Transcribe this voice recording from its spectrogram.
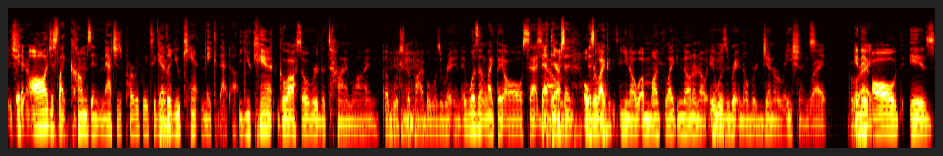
It Yeah. all just like comes and matches perfectly together. Yeah. You can't make that up. you can't gloss over the timeline of which the Bible was written. It wasn't like they all sat, Mm-hmm. Sat down there and said, "This over like you know a month. Like no, no, no. It was written over generations. Right. and Right. it all is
